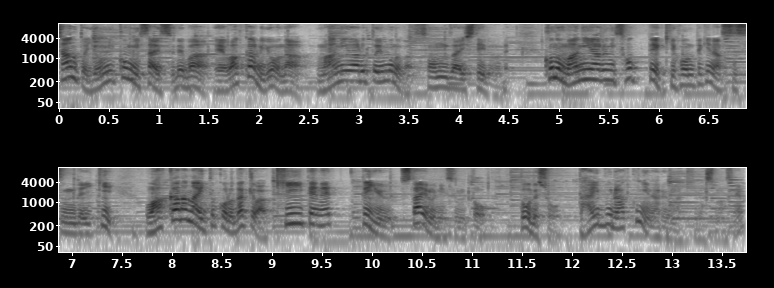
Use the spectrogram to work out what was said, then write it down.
ちゃんと読み込みさえすれば、えー、分かるようなマニュアルというものが存在しているのでこのマニュアルに沿って基本的には進んでいき分からないところだけは聞いてねっていうスタイルにするとどうでしょう？だいぶ楽になるような気がしません、ね、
